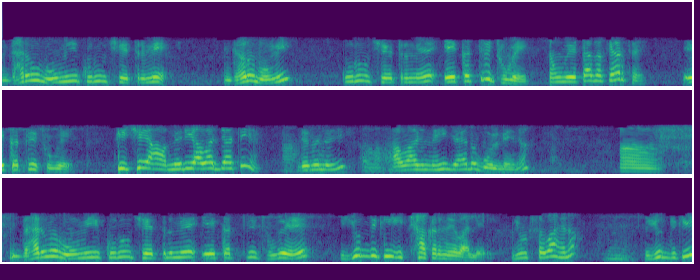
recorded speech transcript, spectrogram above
धर्म भूमि कुरुक्षेत्र में धर्म भूमि कुरुक्षेत्र में एकत्रित हुए। संवेता का क्या अर्थ है? एकत्रित हुए। पीछे आ, मेरी आवाज़ जाती है? देवेंद्र जी आवाज़ नहीं जाए तो बोल लेना। हाँ धर्म भूमि कुरुक्षेत्र में एकत्रित हुए युद्ध की इच्छा करने वाले। युद्ध सभा है ना? युद्ध की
